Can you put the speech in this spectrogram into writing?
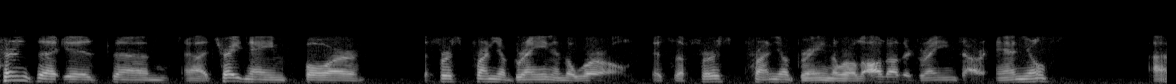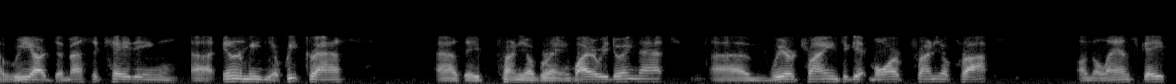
Kernza is um, a trade name for the first perennial grain in the world. It's the first perennial grain in the world. All other grains are annuals. Uh, we are domesticating uh, intermediate wheatgrass as a perennial grain. Why are we doing that? Um, we are trying to get more perennial crops on the landscape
